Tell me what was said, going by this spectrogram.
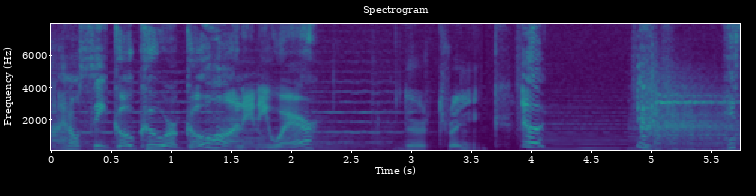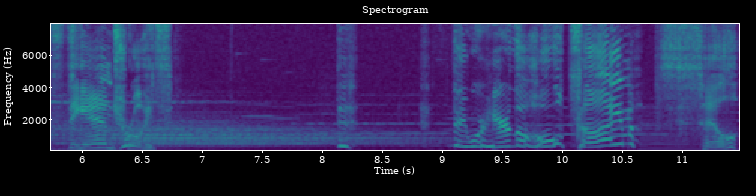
I don't see Goku or Gohan anywhere. They're training. Uh, it's the androids. They were here the whole time? Cell,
